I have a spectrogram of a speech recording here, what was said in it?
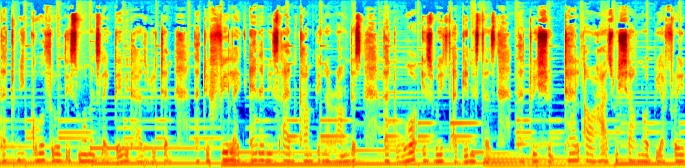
that we go through these moments, like David has written, that we feel like enemies are encamping around us, that war is waged against us, that we should tell our hearts we shall not be afraid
